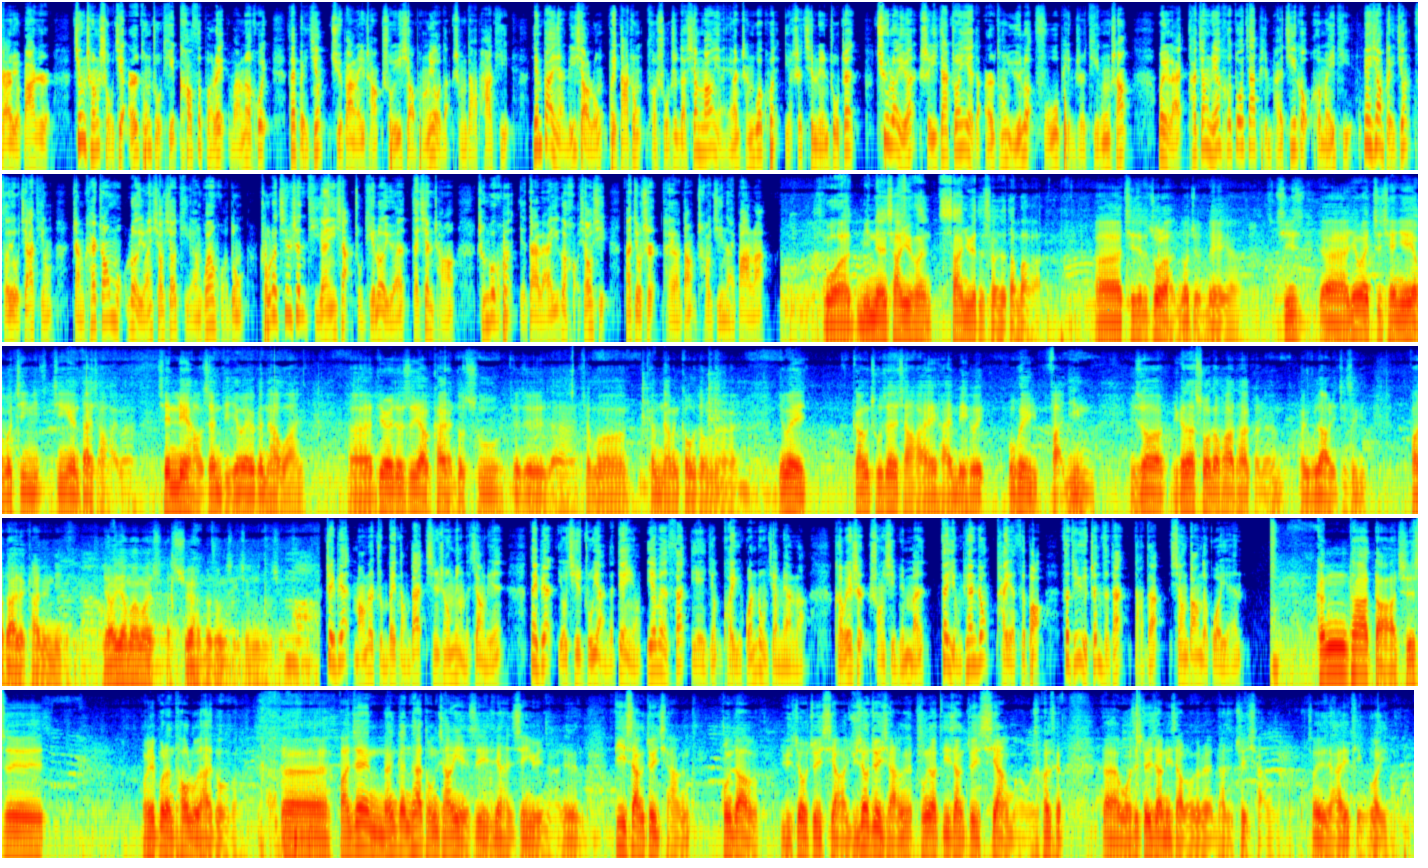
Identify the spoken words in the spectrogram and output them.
十二月八日，京城首届儿童主题 cosplay 玩乐会在北京举办了一场属于小朋友的盛大 party。因扮演李小龙被大众所熟知的香港演员陈国坤也是亲临助阵。趣乐园是一家专业的儿童娱乐服务品质提供商，未来他将联合多家品牌机构和媒体，面向北京所有家庭展开招募乐园小小体验官活动。除了亲身体验一下主题乐园，在现场，陈国坤也带来一个好消息，那就是他要当超级奶爸了。我明年三月份三月的时候就当爸爸，呃，其实都做了很多准备啊。其实呃，因为之前也有过经经验带小孩嘛，先练好身体，因为要跟他玩。呃，第二就是要看很多书，就是呃怎么跟他们沟通啊。因为刚出生的小孩还没会不会反应，你说你跟他说的话，他可能回不到你，只是。发呆的看着你，然后要慢慢学很多东西，学学学。这边忙着准备等待新生命的降临，那边尤其主演的电影《叶问三》也已经快与观众见面了，可谓是双喜临门。在影片中，他也自曝自己与甄子丹打得相当的过瘾。跟他打，其实我也不能透露太多吧。呃，反正能跟他同场也是已经很幸运了。就是地上最强碰到。宇宙最像，宇宙最强，碰到地上最像嘛。我说是，呃，我是最像李小龙的人，他是最强，所以还挺过瘾的。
